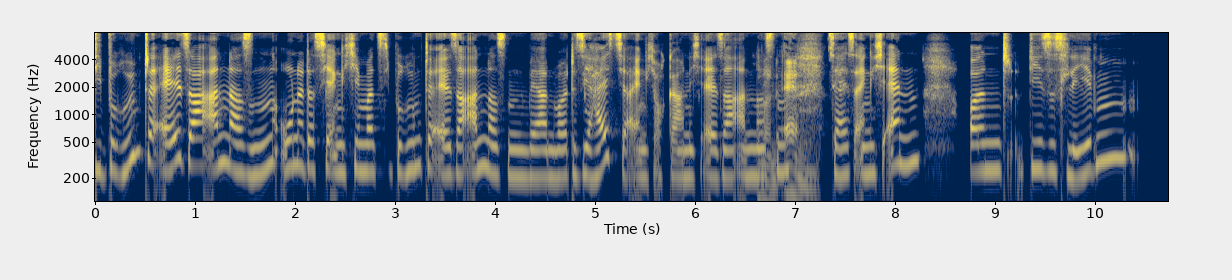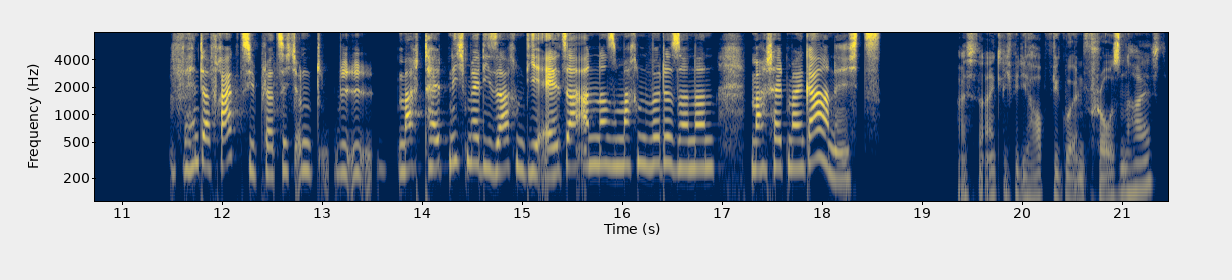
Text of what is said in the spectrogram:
die berühmte Elsa Andersen, ohne dass sie eigentlich jemals die berühmte Elsa Andersen werden wollte. Sie heißt ja eigentlich auch gar nicht Elsa Andersen. Sie heißt eigentlich N. Und dieses Leben hinterfragt sie plötzlich und macht halt nicht mehr die Sachen, die Elsa anders machen würde, sondern macht halt mal gar nichts. Weißt du eigentlich, wie die Hauptfigur in Frozen heißt?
